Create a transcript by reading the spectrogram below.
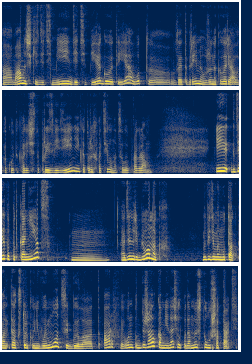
А, мамочки с детьми, дети бегают. И я вот э, за это время уже наковыряла какое-то количество произведений, которых хватило на целую программу. И где-то под конец один ребенок, ну, видимо, ему так, так столько у него эмоций было от арфы, он подбежал ко мне и начал подо мной стул шатать.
